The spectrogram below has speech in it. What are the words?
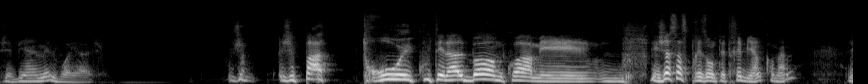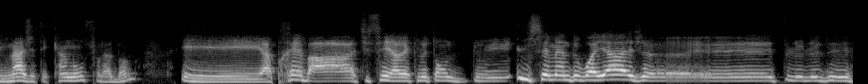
J'ai bien aimé le voyage. Je j'ai pas trop écouté l'album, quoi, mais déjà ça se présentait très bien quand même. L'image était canon sur l'album. Et après, bah, tu sais, avec le temps d'une semaine de voyage, euh, le,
